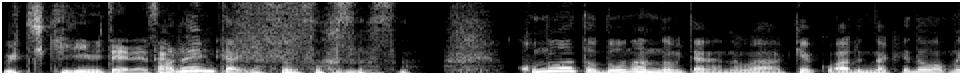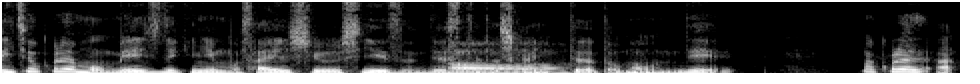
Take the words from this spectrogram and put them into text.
打ち切りみたいなやつがね。あれみたいな、そうそうそうそう、この後どうなんのみたいなのが結構あるんだけど、まあ、一応これはもう明示的にもう最終シーズンですって確か言ってたと思うんで、まあこれは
